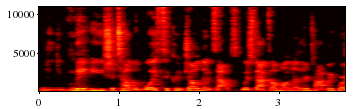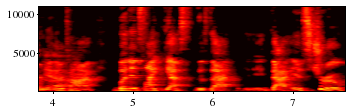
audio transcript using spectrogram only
maybe you should tell the boys to control themselves, which that's a whole nother topic for another Yeah. time. But it's like, yes, does that, that is true.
